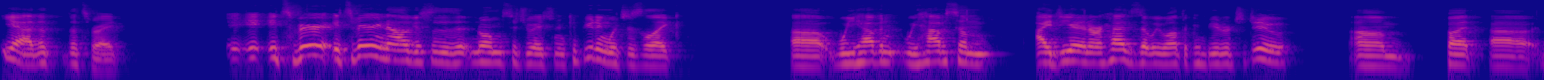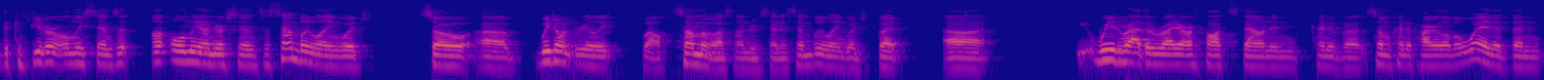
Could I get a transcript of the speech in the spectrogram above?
Yeah, that, that's right. It, it's very it's very analogous to the normal situation in computing, which is like uh, we haven't we have some idea in our heads that we want the computer to do, um, but uh, the computer only stands uh, only understands assembly language, so uh, we don't really well some of us understand assembly language, but uh, we'd rather write our thoughts down in kind of a, some kind of higher level way that then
